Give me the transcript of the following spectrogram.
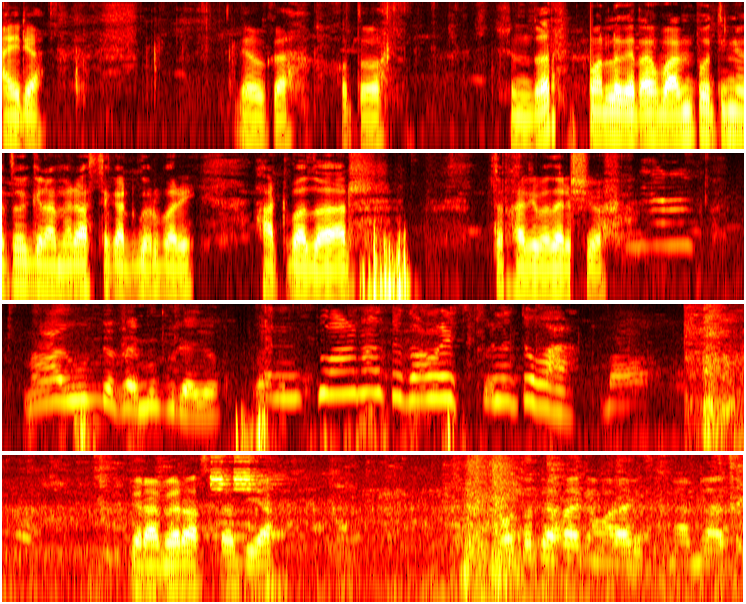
আইরা। দেখো গা কত সুন্দর। আমার লগে থাকব আমি প্রতিনিয়ত গ্রামের রাস্তাঘাট ঘর বাড়ি হাট বাজার। তরকারি বাজার গ্রামের রাস্তা দিয়া। কত দেখায় আমার আর আমি আছি।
